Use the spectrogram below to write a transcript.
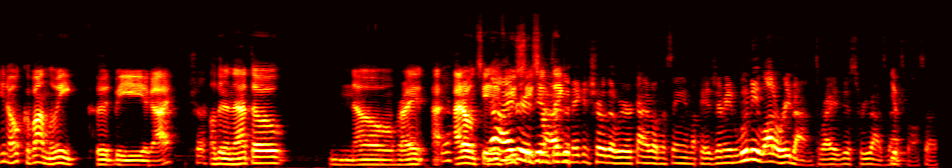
you know, Kevon Looney could be a guy. Sure. Other than that, though, no, right? I, Yeah. I don't see. No, I if you see you. Something, just making sure that we were kind of on the same page. I mean, Looney, a lot of rebounds, right? He just rebounds Yep. basketball. So,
